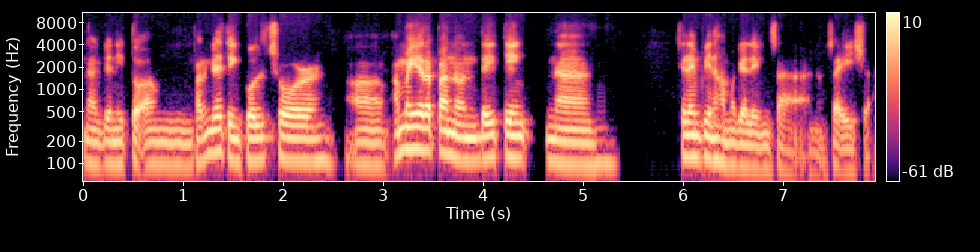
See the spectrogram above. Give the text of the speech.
Na ganito ang, parang ganito yung culture. Uh, ang mahirap pa nun, they think na sila yung pinakamagaling sa, ano, sa Asia.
